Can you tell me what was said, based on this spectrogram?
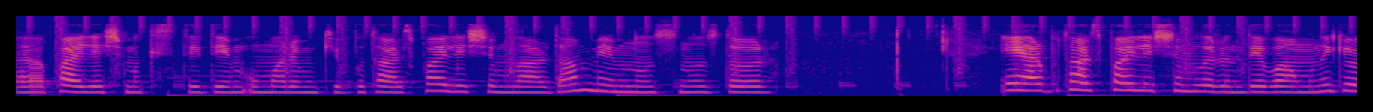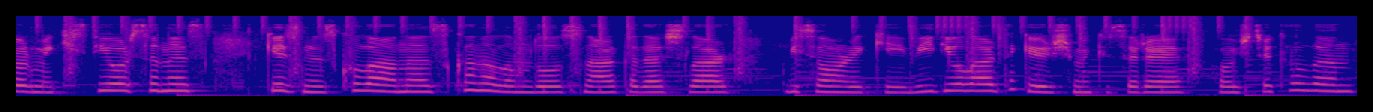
e, paylaşmak istedim. Umarım ki bu tarz paylaşımlardan memnunsunuzdur. Eğer bu tarz paylaşımların devamını görmek istiyorsanız gözünüz kulağınız kanalımda olsun arkadaşlar. Bir sonraki videolarda görüşmek üzere. Hoşçakalın.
